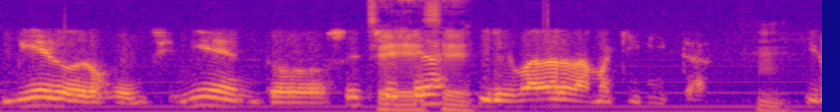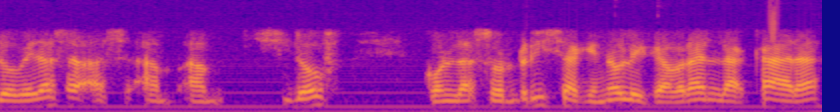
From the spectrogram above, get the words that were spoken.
miedo de los vencimientos, etcétera, y le va a dar a la maquinita. Mm. Y lo verás a, a, a con la sonrisa que no le cabrá en la cara,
